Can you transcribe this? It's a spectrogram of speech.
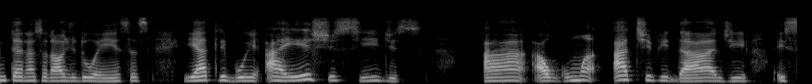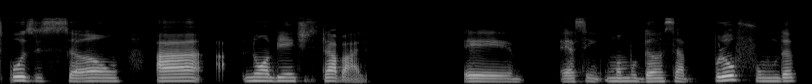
Internacional de Doenças, e atribui a estes CIDs a alguma atividade, exposição a no ambiente de trabalho. É é assim, uma mudança profunda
